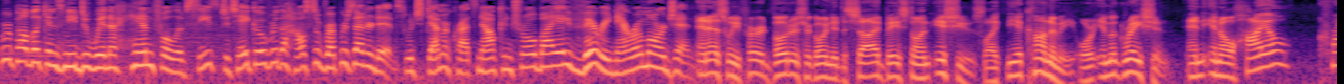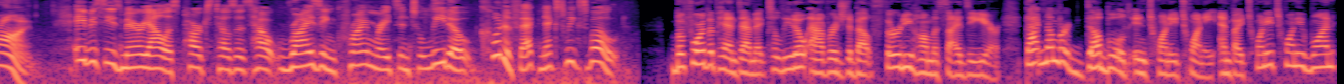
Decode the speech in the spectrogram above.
Republicans need to win a handful of seats to take over the House of Representatives, which Democrats now control by a very narrow margin. And as we've heard, voters are going to decide based on issues like the economy or immigration. And in Ohio, crime. ABC's Mary Alice Parks tells us how rising crime rates in Toledo could affect next week's vote. Before the pandemic, Toledo averaged about 30 homicides a year. That number doubled in 2020, and by 2021,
